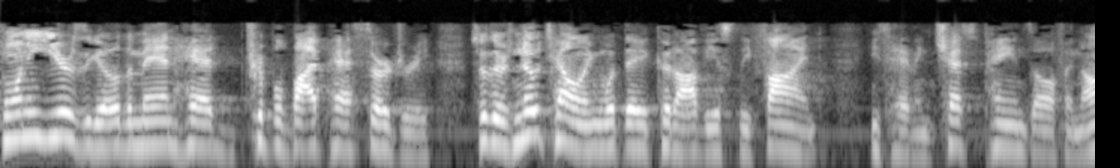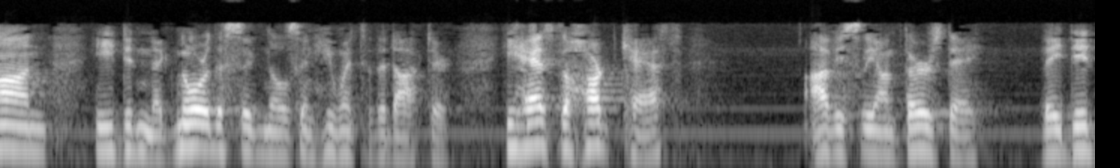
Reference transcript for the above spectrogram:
20 years ago, the man had triple bypass surgery. So there's no telling what they could obviously find. He's having chest pains off and on. He didn't ignore the signals and he went to the doctor. He has the heart cath, obviously on Thursday. They did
